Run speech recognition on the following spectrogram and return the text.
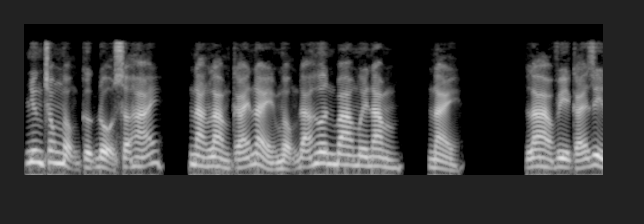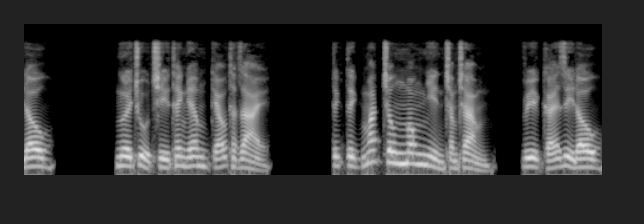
nhưng trong mộng cực độ sợ hãi, nàng làm cái này mộng đã hơn 30 năm, này, là vì cái gì đâu. Người chủ trì thanh âm kéo thật dài. Tịch tịch mắt trông mong nhìn chằm chằm, vì cái gì đâu.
